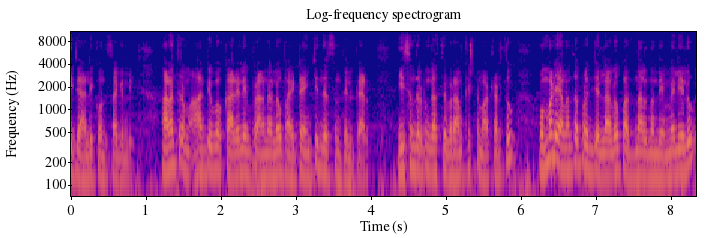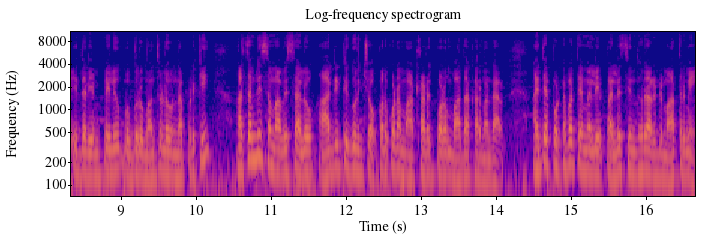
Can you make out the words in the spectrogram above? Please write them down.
ఈ ర్యాలీ కొనసాగింది. అనంతరం ఆర్డీఓ కార్యాలయం ప్రాంగణంలో బైఠాయించి నిరసన తెలిపారు. ఈ సందర్భంగా శివరామకృష్ణ మాట్లాడుతూ ఉమ్మడి అనంతపురం జిల్లాలో పద్నాలుగు మంది ఎమ్మెల్యేలు ఇద్దరు ఎంపీలు ముగ్గురు మంత్రులు ఉన్నప్పటికీ అసెంబ్లీ సమావేశాల్లో ఆర్డీటీ గురించి ఒక్కరు కూడా మాట్లాడకపోవడం బాధాకరమన్నారు. అయితే పుట్టపర్తి ఎమ్మెల్యే పల్లె సింధూరారెడ్డి మాత్రమే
